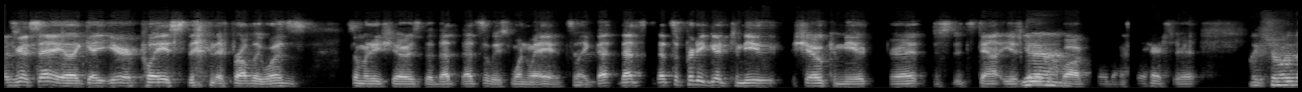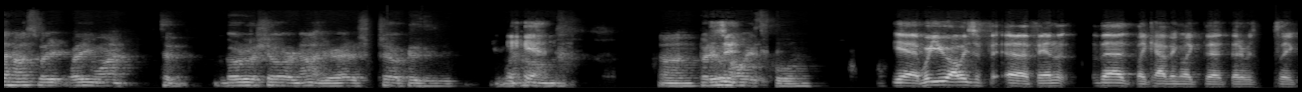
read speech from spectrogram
I was gonna say, like at your place, there probably was so many shows that, that that's at least one way. It's like that that's that's a pretty good commute show commute, right? Just it's down. You just Yeah. gotta walk downstairs, right? Like show at the house, whether whether you want to go to a show or not, you're at a show because you went Yeah. home. Um, but it was So- always cool. Yeah. Were you always a f- uh, fan of that? Like having like that that it was like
